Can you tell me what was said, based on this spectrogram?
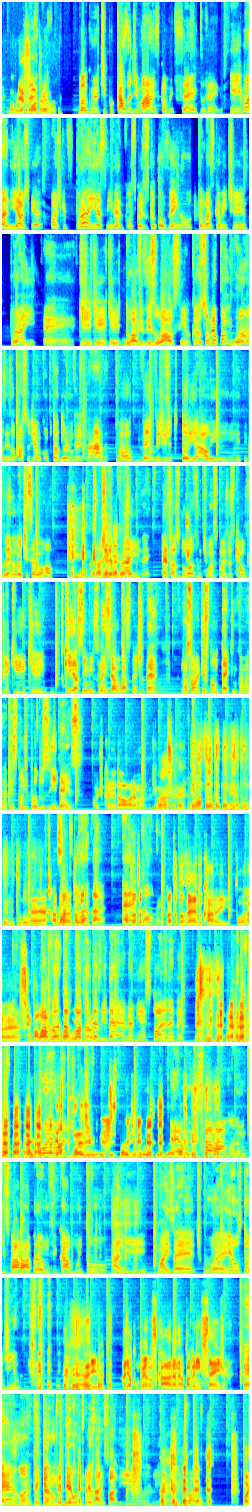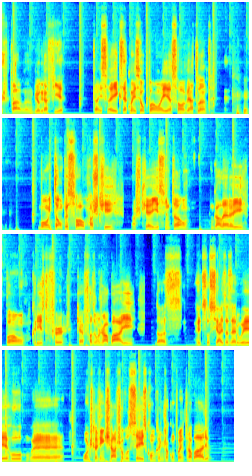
o bagulho é foda, né, mano? bagulho, tipo, casa demais, fica muito certo, velho. E, mano, e acho que é, acho que por aí, assim, velho. As coisas que eu tô vendo estão basicamente por aí, é, de, de, de, do audiovisual, assim. Eu, eu sou meio panguão, às vezes eu passo o dia no computador e não vejo nada. Só vendo vídeo de tutorial e, e lendo notícia no UOL. Mas eu acho que é por aí, velho. Essas duas últimas coisas que eu vi que, que, que, assim, me influenciaram bastante até, não só na questão técnica, mas na questão de produzir ideias. Pode crer, da hora, mano. Que massa, cara. Tem o Atlanta também, Atlanta é muito louco. É, né? Atlanta. O Atlanta, é, Atlanta, então, velho. Atlanta tô vendo, cara. E, porra, é sem palavras o Atlanta, bagulho, o Atlanta cara. é minha ideia, é minha história, né, velho? Tô eu ali. História de, história de muitos, né? É, eu não quis falar, mano. Eu não quis falar pra eu não ficar muito ali. Mas é, tipo, é eu todinho. É, ali, ali acompanhando os caras, né? Apagando incêndio. É, mano, tentando meter o empresário falido e. Pode pá, mano, biografia. Então é isso aí. Quiser conhecer o pão aí, é só ver Atlanta. Bom, então, pessoal, acho que acho que é isso então. Galera aí, pão, Christopher, quer fazer um jabá aí das redes sociais da Zero Erro? é, onde que a gente acha vocês? Como que a gente acompanha o trabalho?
